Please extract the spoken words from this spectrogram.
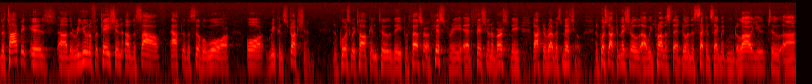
the topic is uh, the reunification of the South after the Civil War or Reconstruction. And of course, we're talking to the professor of history at Fisk University, Dr. Reavis Mitchell. And of course, Dr. Mitchell, uh, we promised that during this second segment we would allow you to uh,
